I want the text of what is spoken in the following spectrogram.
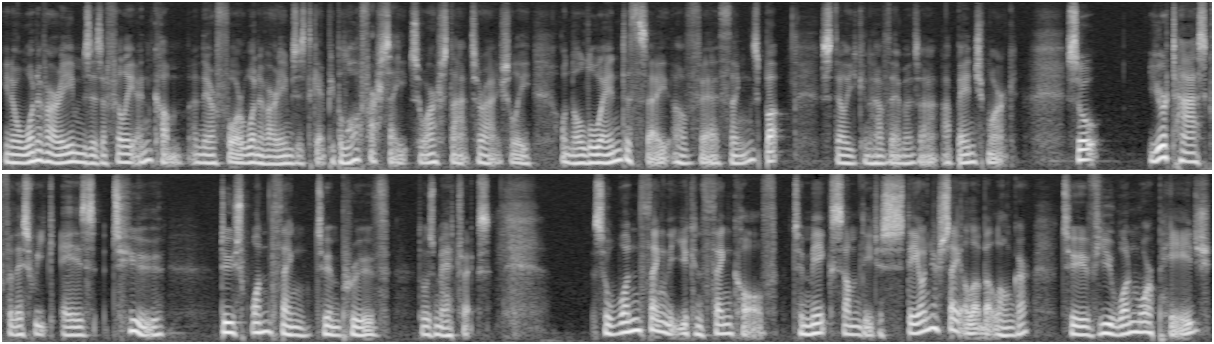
you know one of our aims is affiliate income, and therefore one of our aims is to get people off our site. So our stats are actually on the low end of site of uh, things, but still you can have them as a, a benchmark. So your task for this week is to one thing to improve those metrics. So, one thing that you can think of to make somebody just stay on your site a little bit longer, to view one more page,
